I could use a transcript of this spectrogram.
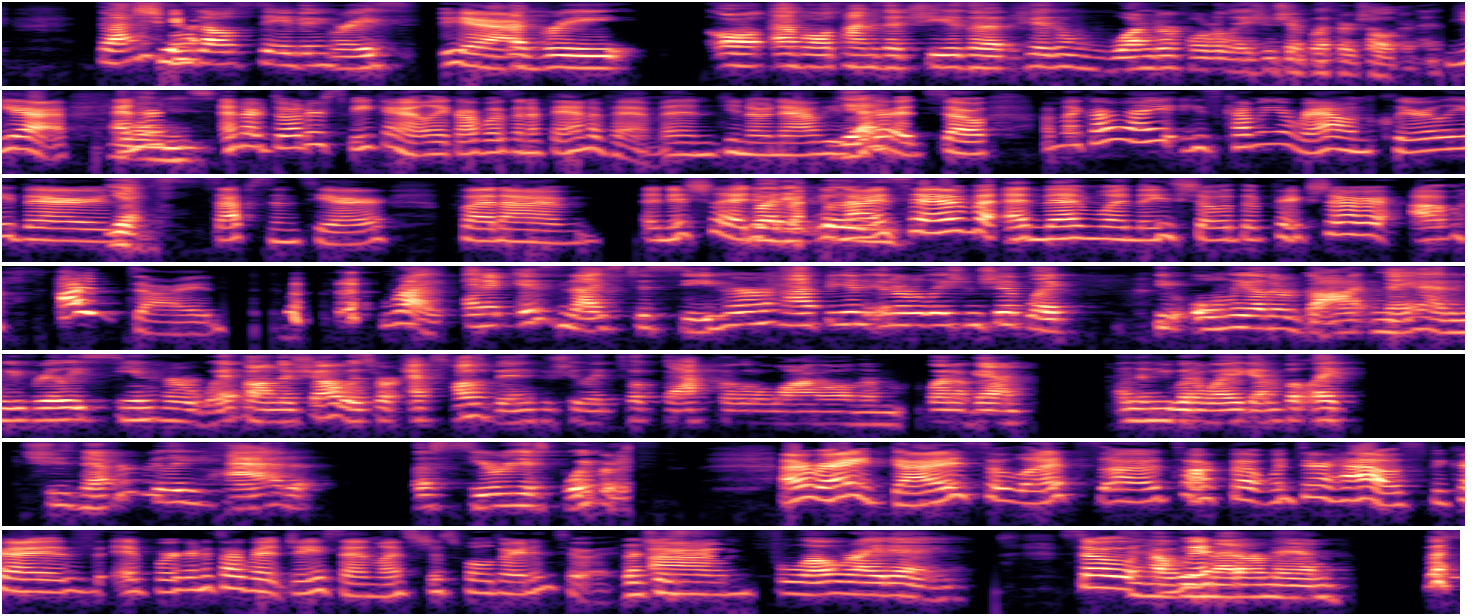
that's she, Gizelle's saving grace. Yeah. Every all of all times that she is a she has a wonderful relationship with her children. Yeah, and, and her and her daughter speaking it like I wasn't a fan of him, and you know now he's yeah. good. So I'm like, all right, he's coming around. Clearly, there's yes. substance here, but um. Initially, I didn't recognize was, him, and then when they showed the picture, um, I died. right, and it is nice to see her happy and in a relationship. Like the only other guy man we've really seen her with on the show is her ex husband, who she like took back for a little while and then went again, and then he went away again. But like, she's never really had a serious boyfriend. All right, guys. So let's uh, talk about Winter House because if we're going to talk about Jason, let's just fold right into it. Let's just um, flow right in. So how we met our man.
